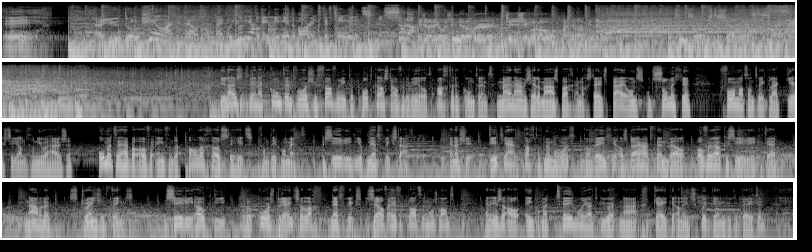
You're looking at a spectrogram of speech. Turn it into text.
Hey, how you doing? Heel hartelijk welkom bij Julia. Okay, meet me at the bar in 15 minutes and suit up. 이 자리에 오신 여러분을 진심으로 환영합니다. Listen to what Mr. Shelby has to say. Je luistert weer naar Content Wars, je favoriete podcast over de wereld achter de content. Mijn naam is Jelle Maasbach en nog steeds bij ons ons zonnetje, formatontwikkelaar Kirsten Jan van Nieuwenhuizen, om het te hebben over een van de allergrootste hits van dit moment. Een serie die op Netflix staat. En als je dit jaren 80 nummer hoort, dan weet je als diehard fan wel over welke serie ik het heb, namelijk Stranger Things. Een serie ook die records breekt, zo lag Netflix zelf even plat in ons land. En is er al 1,2 miljard uur naar gekeken. Alleen Squid Game doet het beter.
